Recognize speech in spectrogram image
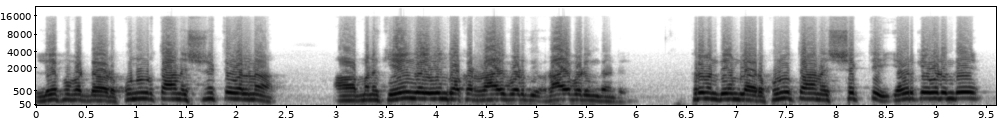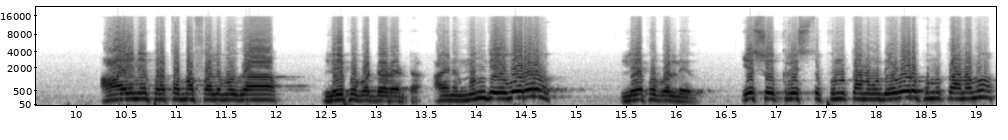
లేపబడ్డాడు. పునరుత్న శక్తి వలన మనకి ఏం కలిగిందో అక్కడ రాయబడి రాయబడిందండి. ప్రేమ దేవులారు పునరుత్న శక్తి ఎవరికి ఇవ్వడింది ఆయనే ప్రథమ ఫలముగా లేపబడ్డాడంట. ఆయనకు ముందు ఎవరు లేపబడలేదు. యేసుక్రీస్తు పునరుత్నం ముందు ఎవరు పునరుత్నము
